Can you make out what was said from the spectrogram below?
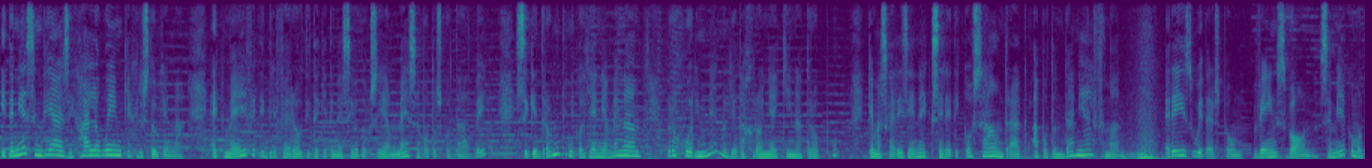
Η ταινία συνδυάζει Halloween και Χριστούγεννα, εκμεεύει την τρυφερότητα και την αισιοδοξία μέσα από το σκοτάδι, συγκεντρώνει την οικογένεια με ένα προχωρημένο για τα χρόνια εκείνα τρόπο και μας χαρίζει ένα εξαιρετικό soundtrack από τον Danny Elfman. Reese Witherspoon, Vince Vaughn, σε μια κομμωδία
